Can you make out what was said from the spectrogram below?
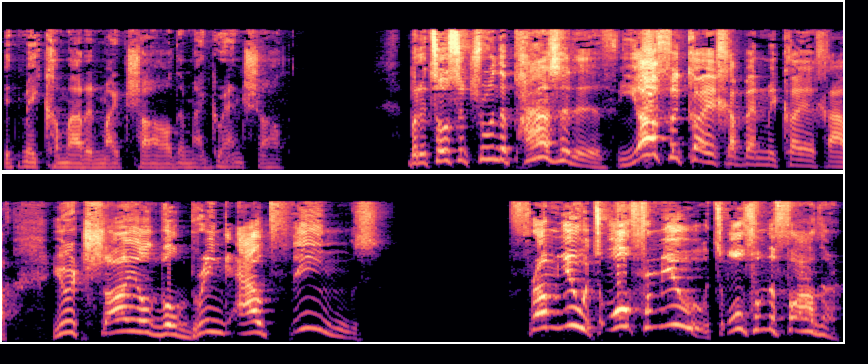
it may come out in my child and my grandchild. But it's also true in the positive. Your child will bring out things from you. It's all from you. It's all from the father.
